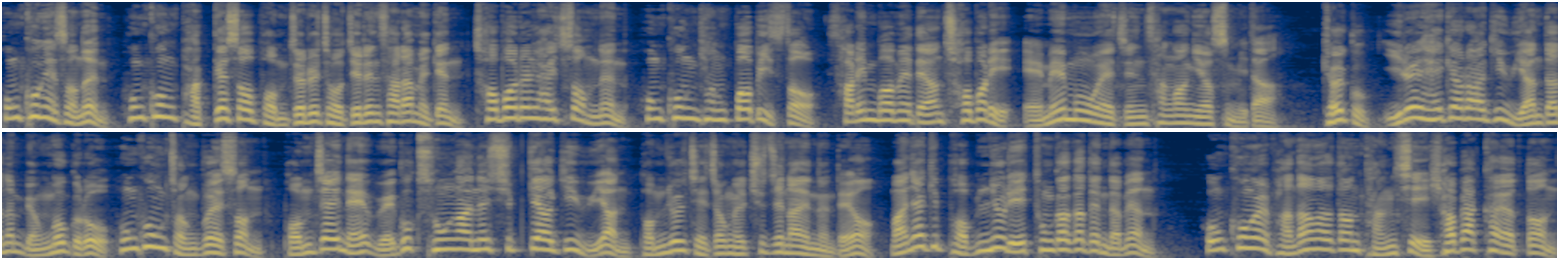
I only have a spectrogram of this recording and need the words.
홍콩에서는 홍콩 밖에서 범죄를 저지른 사람에겐 처벌을 할 수 없는 홍콩 형법이 있어 살인범에 대한 처벌이 애매모호해진 상황이었습니다 결국 이를 해결하기 위한다는 명목으로 홍콩 정부에선 범죄 내 외국 송환을 쉽게 하기 위한 법률 제정을 추진하였는데요. 만약 이 법률이 통과가 된다면 홍콩을 반환하던 당시 협약하였던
